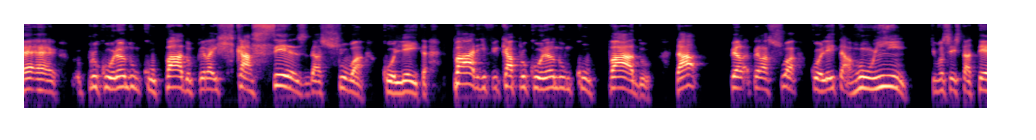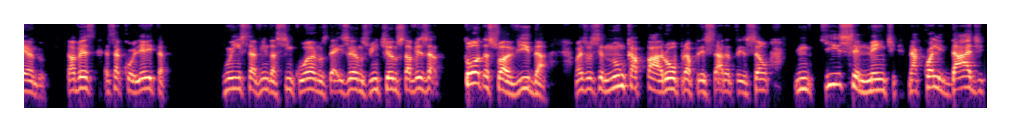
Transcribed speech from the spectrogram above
é, procurando um culpado pela escassez da sua colheita. Pare de ficar procurando um culpado, tá? Pela, pela sua colheita ruim que você está tendo. Talvez essa colheita ruim está vindo há 5 anos, 10 anos, 20 anos, talvez a toda a sua vida, mas você nunca parou para prestar atenção em que semente, na qualidade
